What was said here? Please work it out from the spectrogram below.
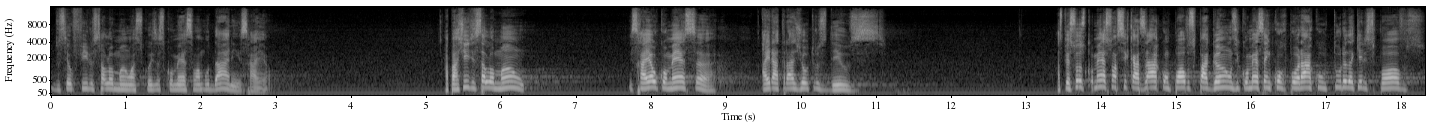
do seu filho Salomão as coisas começam a mudar em Israel. A partir de Salomão, Israel começa a ir atrás de outros deuses. As pessoas começam a se casar com povos pagãos e começam a incorporar a cultura daqueles povos.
